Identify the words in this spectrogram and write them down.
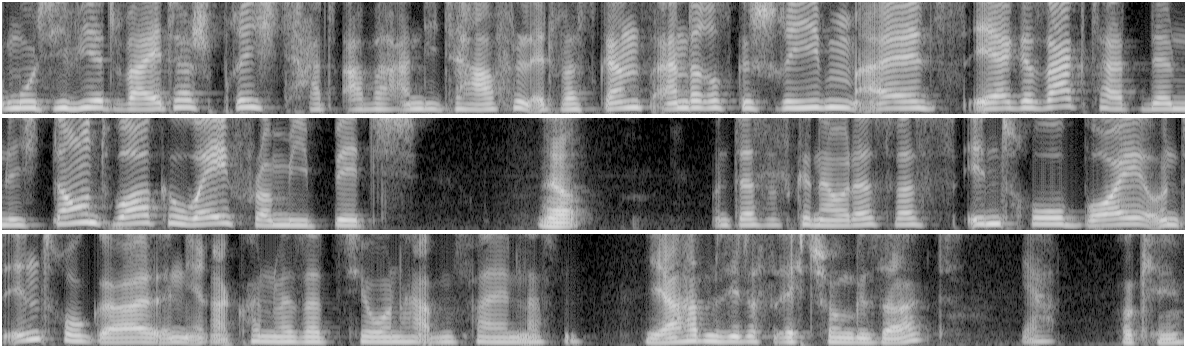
motiviert weiterspricht, hat aber an die Tafel etwas ganz anderes geschrieben, als er gesagt hat, nämlich Don't walk away from me, bitch. Ja. Und das ist genau das, was Intro Boy und Intro Girl in ihrer Konversation haben fallen lassen. Ja, haben sie das echt schon gesagt? Ja. Okay.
